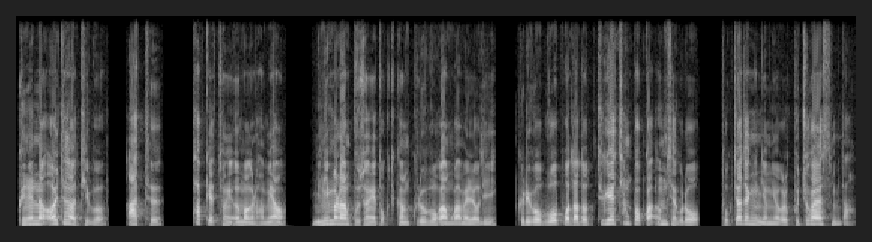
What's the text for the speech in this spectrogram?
그녀는 alternative, art, 팝 계통의 음악을 하며 minimal한 구성의 독특한 groove감과 멜로디 그리고 무엇보다도 특유의 창법과 음색으로 독자적인 영역을 구축하였습니다.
